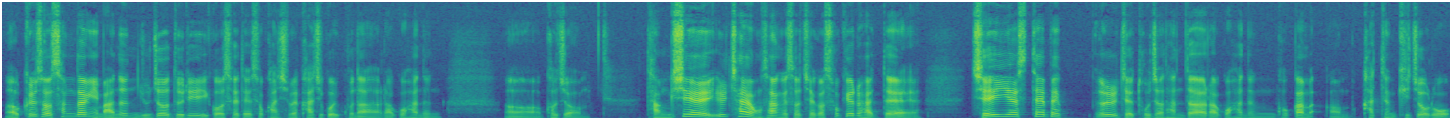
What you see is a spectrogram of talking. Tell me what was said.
어, 그래서 상당히 많은 유저들이 이것에 대해서 관심을 가지고 있구나라고 하는 어, 거죠. 당시에 1차 영상에서 제가 소개를 할때 제2의 스텝을 이제 도전한다라고 하는 것과 어, 같은 기조로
